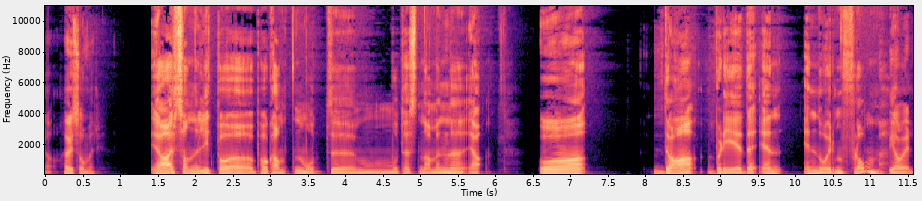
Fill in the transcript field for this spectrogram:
Ja, høysommer. Ja, sånn litt på, på kanten mot, eh, mot høsten, da, men Mm. ja. Og da ble det en enorm flom. Ja vel.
